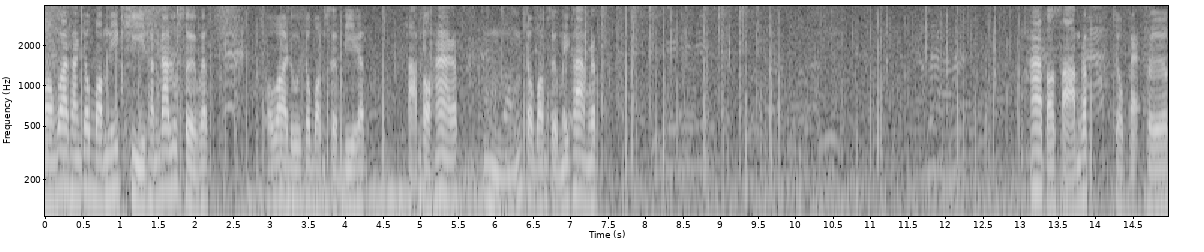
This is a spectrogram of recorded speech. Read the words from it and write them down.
มองว่าทางเจ้าบอมนี้ขี่ทางด้านลูกเสิร์ฟครับ เพราะว่าดูเจ้าบอมเสิร์ฟดีครับสามต่อห้าครับอืมเจ้าบอมเสิร์ฟไม่ข้ามครับห้าต่อสามครับ เจ้าแปะเสิร์ฟ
